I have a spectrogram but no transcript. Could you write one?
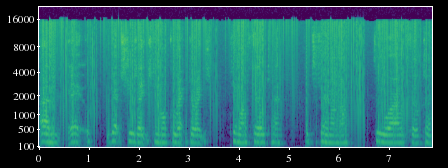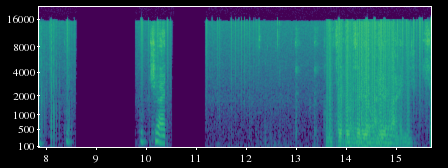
um it we get to choose HTML correct or HTML filter put to turn on our URL filter put, change. Configure video rearrange so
